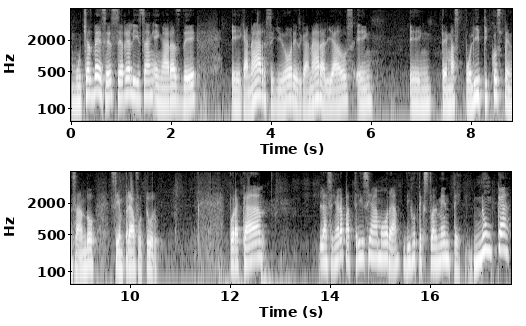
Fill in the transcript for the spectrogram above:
muchas veces se realizan en aras de eh, ganar seguidores, ganar aliados en, en temas políticos, pensando siempre a futuro. Por acá la señora Patricia Amora dijo textualmente, nunca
